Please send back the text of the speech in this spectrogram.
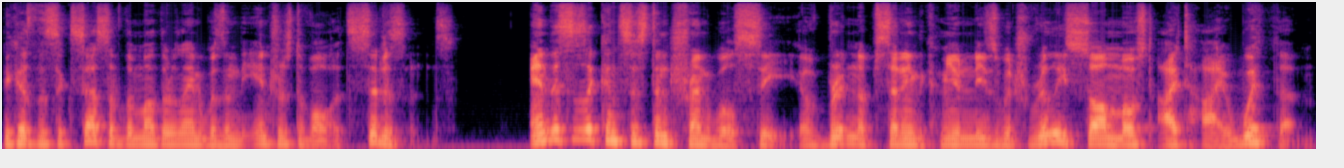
because the success of the motherland was in the interest of all its citizens. And this is a consistent trend we'll see, of Britain upsetting the communities which really saw most eye to eye with them,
